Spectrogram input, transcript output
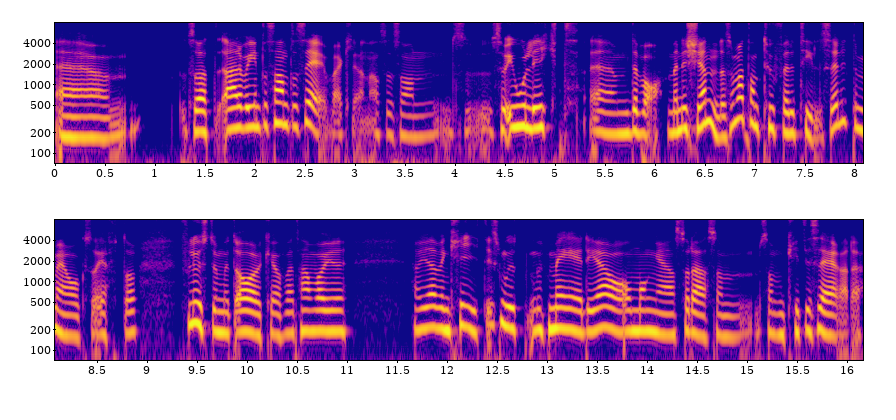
Um, så att, ja, det var intressant att se verkligen, alltså sån, så, så olikt ehm, det var. Men det kändes som att han tuffade till sig lite mer också efter förlusten mot AIK för att han var ju han var ju även kritisk mot, mot media och, och många sådär som, som kritiserade.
